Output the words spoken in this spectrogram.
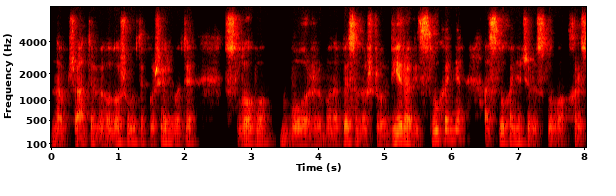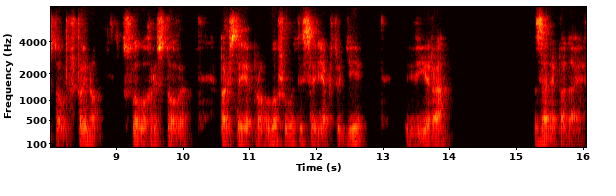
навчати, виголошувати, поширювати Слово Боже. Бо написано, що віра від слухання, а слухання через Слово Христове. Щойно Слово Христове перестає проголошуватися, як тоді віра занепадає.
